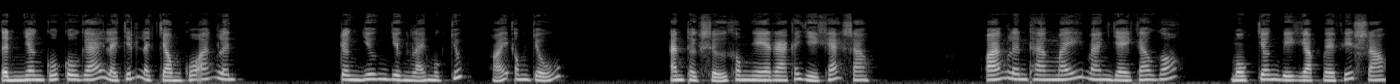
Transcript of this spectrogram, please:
Tình nhân của cô gái lại chính là chồng của oán linh. Trần Dương dừng lại một chút, hỏi ông chủ. Anh thực sự không nghe ra cái gì khác sao? Oán linh thang máy mang giày cao gót, một chân bị gập về phía sau,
